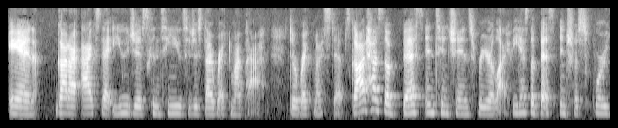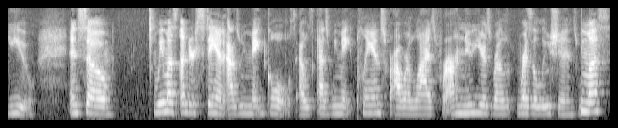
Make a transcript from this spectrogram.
And God, I ask that you just continue to just direct my path direct my steps. God has the best intentions for your life. He has the best interests for you. And so we must understand as we make goals, as, as we make plans for our lives, for our New Year's re resolutions, we must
